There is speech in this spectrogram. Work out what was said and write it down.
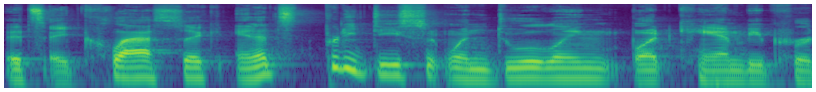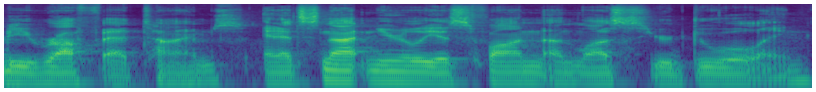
It's a classic, and it's pretty decent when dueling, but can be pretty rough at times, and it's not nearly as fun unless you're dueling.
